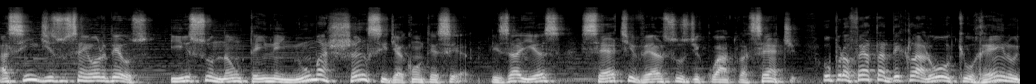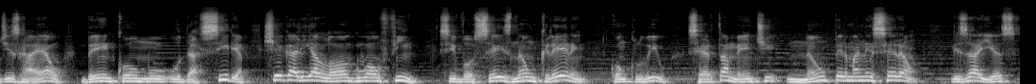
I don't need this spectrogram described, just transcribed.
Assim diz o Senhor Deus: isso não tem nenhuma chance de acontecer. Isaías 7, versos de 4 a 7. O profeta declarou que o reino de Israel, bem como o da Síria, chegaria logo ao fim. Se vocês não crerem, concluiu, certamente não permanecerão. Isaías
